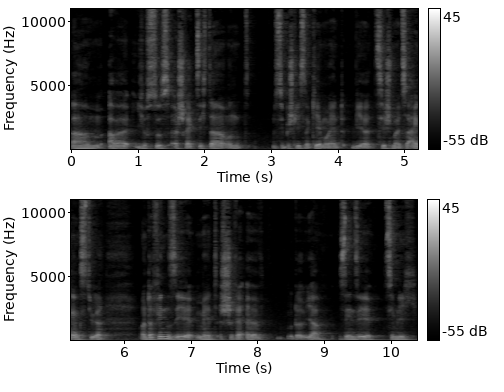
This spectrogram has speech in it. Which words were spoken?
Ähm, aber Justus erschreckt sich da und sie beschließen, okay, Moment, wir zischen mal zur Eingangstür. Und da finden sie mit Schre äh, oder ja, sehen sie ziemlich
